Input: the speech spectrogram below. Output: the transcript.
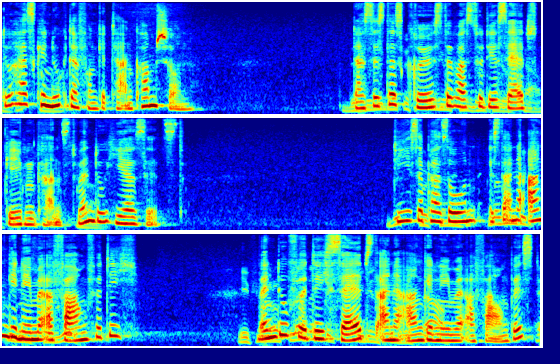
Du hast genug davon getan, komm schon. Das ist das Größte, was du dir selbst geben kannst, wenn du hier sitzt. Diese Person ist eine angenehme Erfahrung für dich. Wenn du für dich selbst eine angenehme Erfahrung bist,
